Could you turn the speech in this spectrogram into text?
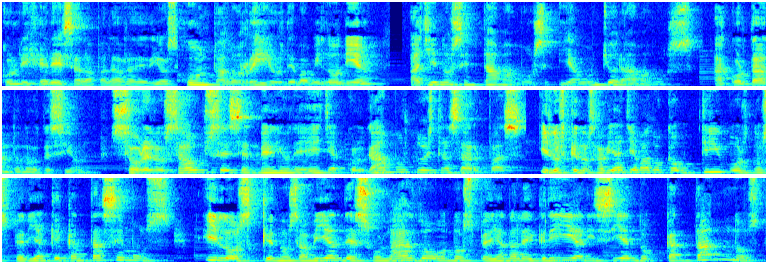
con ligereza la palabra de Dios junto a los ríos de Babilonia. Allí nos sentábamos y aún llorábamos, acordándonos de Sión. Sobre los sauces en medio de ella colgamos nuestras arpas, y los que nos habían llevado cautivos nos pedían que cantásemos y los que nos habían desolado nos pedían alegría diciendo, cantadnos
